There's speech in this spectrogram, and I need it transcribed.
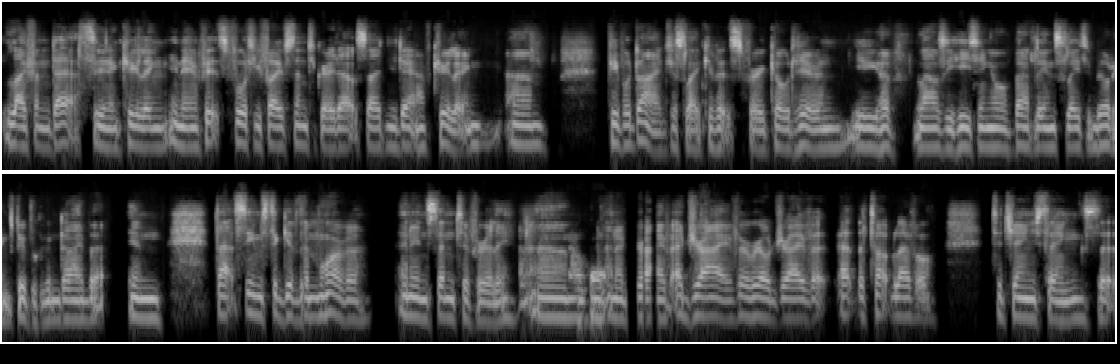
life and death, you know, cooling, you know, if it's 45 centigrade outside and you don't have cooling, um, people die, just like if it's very cold here and you have lousy heating or badly insulated buildings, people can die. But in that seems to give them more of a an incentive really. Um, and a drive a drive a real drive at, at the top level to change things that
